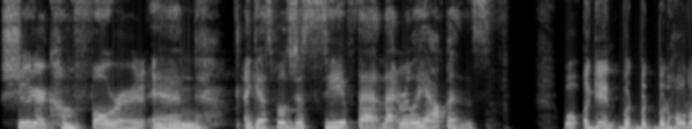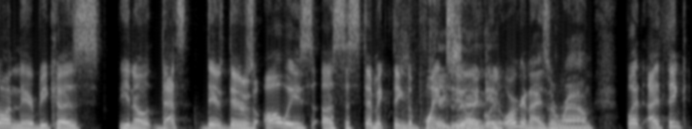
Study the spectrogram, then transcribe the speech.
shooter come forward. And I guess we'll just see if that, that really happens. Well, again, but but but hold on there because you know that's there's there's always a systemic thing to point to and, and organize around. But I think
